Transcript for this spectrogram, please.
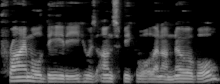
primal deity who is unspeakable and unknowable.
